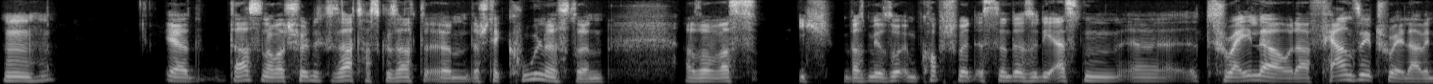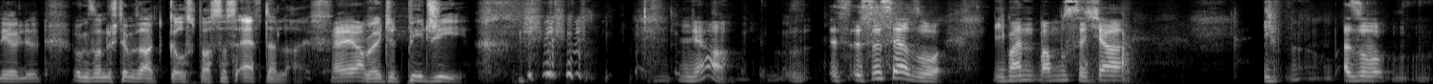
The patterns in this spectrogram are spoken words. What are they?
Mhm. Ja, da hast du noch was Schönes gesagt, hast gesagt, ähm, da steckt Coolness drin. Also was ich, was mir so im Kopf schwirrt, ist, sind also die ersten äh, Trailer oder Fernsehtrailer, wenn die irgend so eine Stimme sagt, Ghostbusters Afterlife, Ja, ja. rated PG. Ja, es, es ist ja so. Ich meine, man muss sich ja, ich, also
